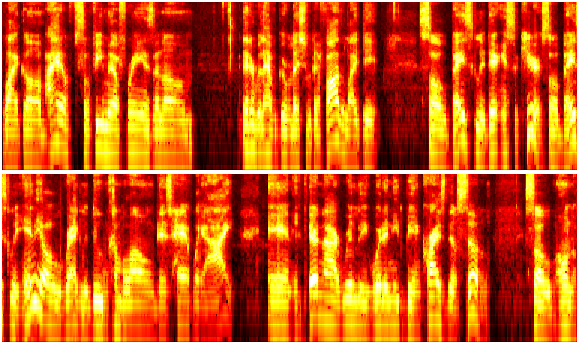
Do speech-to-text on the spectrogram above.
Like um, I have some female friends and um, they didn't really have a good relationship with their father like that. So basically, they're insecure. So basically, any old regular dude can come along that's halfway all right, and if they're not really where they need to be in Christ, they'll settle. So on the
